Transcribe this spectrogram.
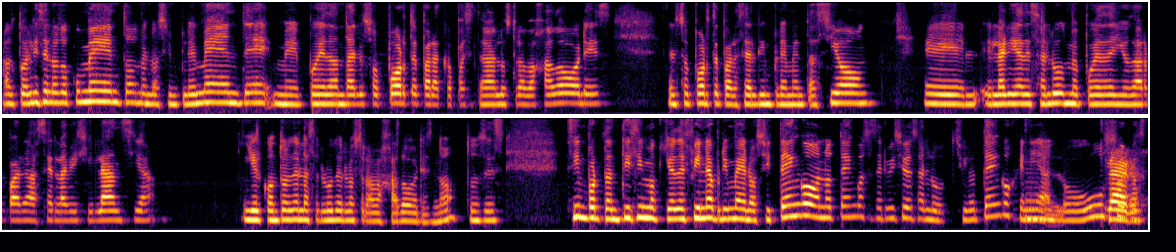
actualice los documentos, me los implemente, me puedan dar el soporte para capacitar a los trabajadores, el soporte para hacer la implementación, el, área de salud me puede ayudar para hacer la vigilancia y el control de la salud de los trabajadores, ¿no? Entonces, es importantísimo que yo defina primero si tengo o no tengo ese servicio de salud. Si lo tengo, genial, lo uso, pues,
